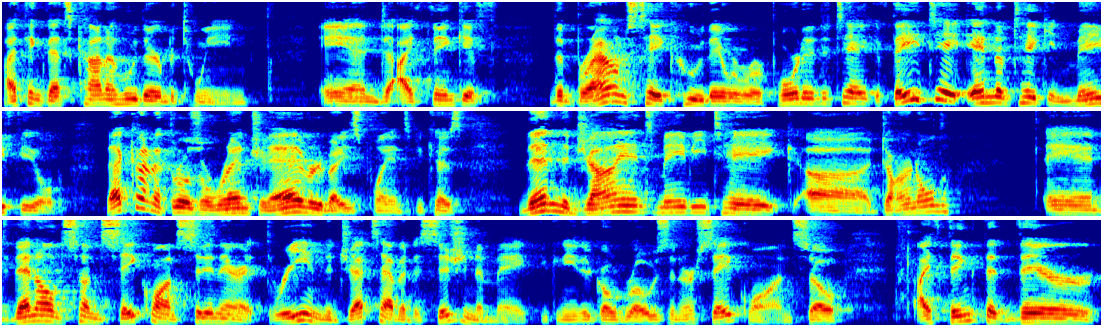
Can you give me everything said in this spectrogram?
I think that's kind of who they're between. And I think if the Browns take who they were reported to take, if they take, end up taking Mayfield, that kind of throws a wrench in everybody's plans because then the Giants maybe take uh, Darnold, and then all of a sudden Saquon's sitting there at three, and the Jets have a decision to make. You can either go Rosen or Saquon. So I think that they're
